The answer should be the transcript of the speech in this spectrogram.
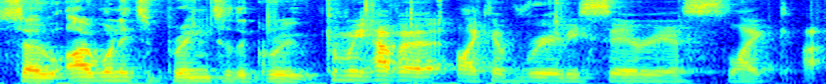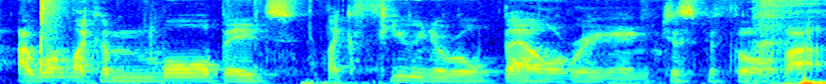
So I wanted to bring to the group. Can we have a like a really serious like I, I want like a morbid like funeral bell ringing just before that.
